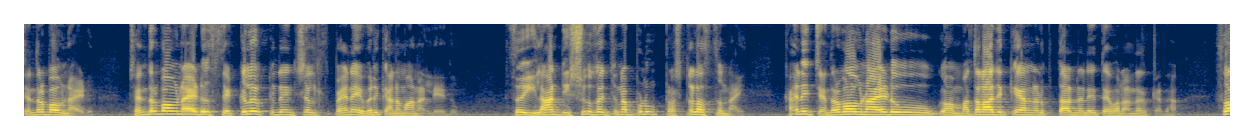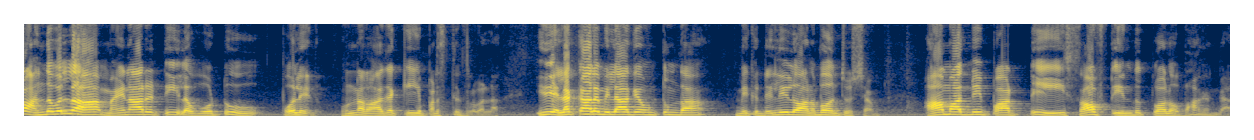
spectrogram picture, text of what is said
చంద్రబాబు నాయుడు. చంద్రబాబు నాయుడు సెక్యులర్ క్రెడెన్షియల్స్ పైన ఎవరికి అనుమానం లేదు. సో ఇలాంటి ఇష్యూస్ వచ్చినప్పుడు ప్రశ్నలు వస్తున్నాయి. కానీ చంద్రబాబు నాయుడు మత రాజకీయాలు నడుపుతాడనేది ఎవరు అన్నారు కదా. సో అందువల్ల మైనారిటీల ఓటు పోలేదు ఉన్న రాజకీయ పరిస్థితుల వల్ల. ఇది ఎల్లకాలం ఇలాగే ఉంటుందా? మీకు ఢిల్లీలో అనుభవం చూసాం ఆమ్ ఆద్మీ పార్టీ సాఫ్ట్ హిందుత్వలో భాగంగా.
